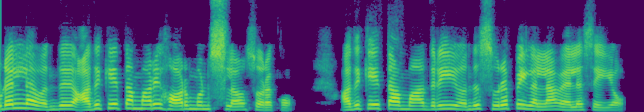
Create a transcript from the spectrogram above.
உடலில் வந்து அதுக்கேற்ற மாதிரி ஹார்மோன்ஸ்லாம் சுரக்கும். அதுக்கேற்ற மாதிரி வந்து சுரப்பிகள்லாம் வேலை செய்யும்.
